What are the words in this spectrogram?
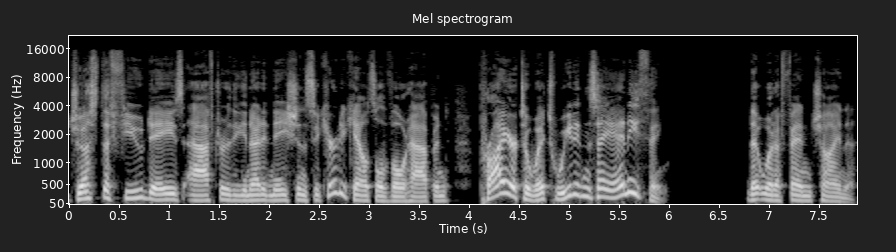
just a few days after the United Nations Security Council vote happened, prior to which we didn't say anything that would offend China.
